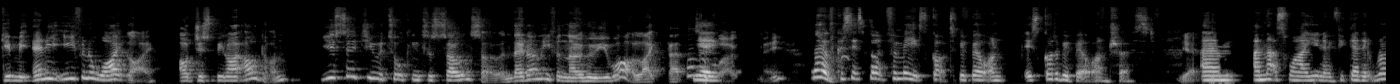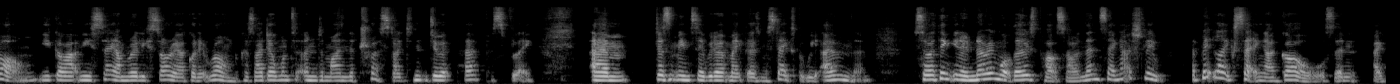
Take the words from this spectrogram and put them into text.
give me any, even a white lie, I'll just be like, "Hold on, you said you were talking to so and so, and they don't even know who you are. Like that doesn't yeah. work for me." No, because it's got for me, it's got to be built on. It's got to be built on trust. Yeah. Um, and that's why, you know, if you get it wrong, you go out and you say, I'm really sorry I got it wrong because I don't want to undermine the trust. I didn't do it purposefully. Um, doesn't mean to say we don't make those mistakes, but we own them. So I think, you know, knowing what those parts are and then saying, actually, a bit like setting our goals. And, I,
